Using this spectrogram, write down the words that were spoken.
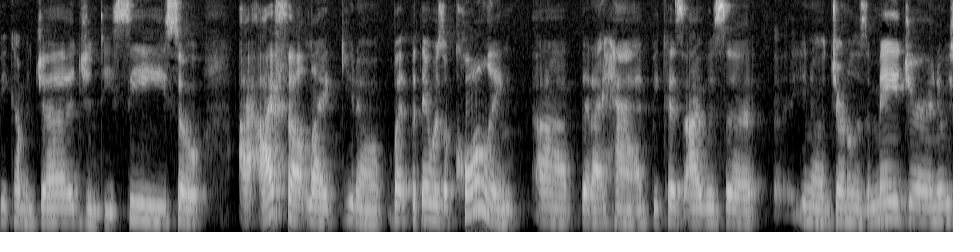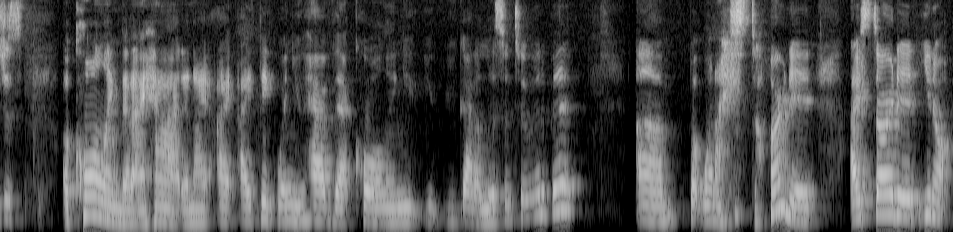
become a judge in D.C. So I, I, felt like you know, but but there was a calling uh, that I had because I was a you know a journalism major, and it was just a calling that I had. And I I, I think when you have that calling, you you, you got to listen to it a bit. Um, but when I started, I started, you know,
